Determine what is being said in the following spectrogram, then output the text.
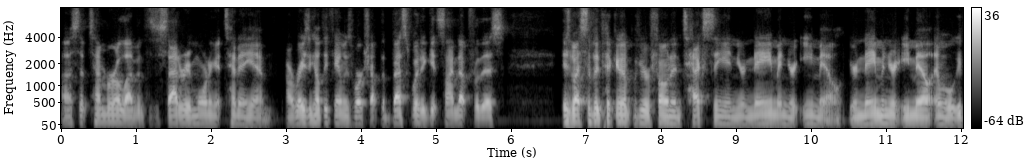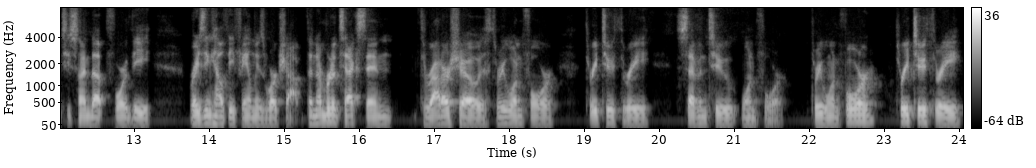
uh, September 11th. It's a Saturday morning at 10 a.m. Our Raising Healthy Families workshop. The best way to get signed up for this is by simply picking up your phone and texting in your name and your email, your name and your email, and we'll get you signed up for the Raising Healthy Families Workshop. The number to text in throughout our show is 314 323 7214. 314 323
